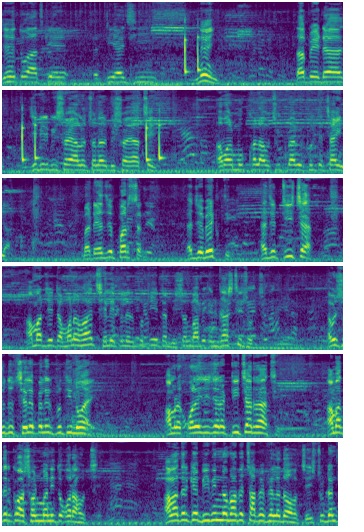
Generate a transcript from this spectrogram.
যেহেতু আজকে টিআইসি নেই তারপরে এটা জিবির বিষয়ে আলোচনার বিষয় আছে। আমার মুখ খোলা উচিত না, আমি খুলতে চাই না। But as a person as a ব্যক্তি অ্যাজ এ টিচার আমার যেটা মনে হয় ছেলেপেলের প্রতি এটা ভীষণভাবে ইনজাস্টিস হচ্ছে। আমি শুধু ছেলেপেলের প্রতি নয়, আমরা কলেজে যারা টিচাররা আছে আমাদেরকে অসম্মানিত করা হচ্ছে। আমাদেরকে বিভিন্নভাবে চাপে ফেলে দেওয়া হচ্ছে স্টুডেন্ট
